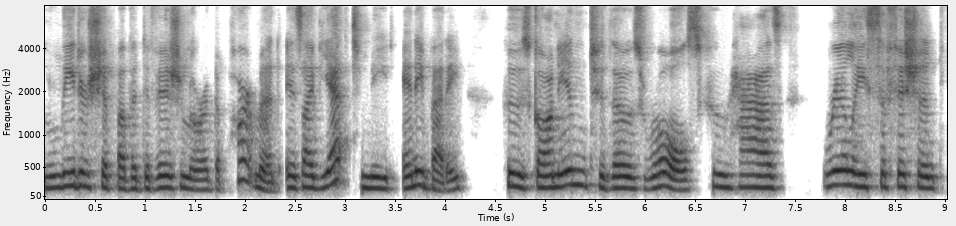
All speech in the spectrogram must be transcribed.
leadership of a division or a department, is I've yet to meet anybody who's gone into those roles who has really sufficient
